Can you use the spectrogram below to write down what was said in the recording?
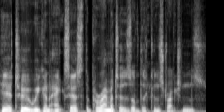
Here too we can access the parameters of the constructions.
